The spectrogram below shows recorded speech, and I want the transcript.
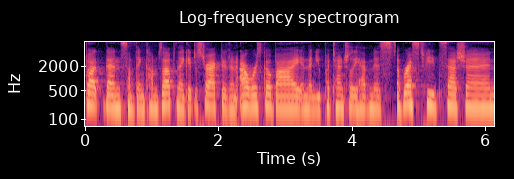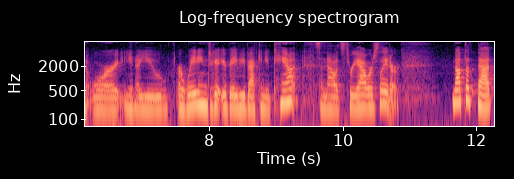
but then something comes up and they get distracted and hours go by and then you potentially have missed a breastfeed session or you know you are waiting to get your baby back and you can't. So now it's 3 hours later. Not that that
